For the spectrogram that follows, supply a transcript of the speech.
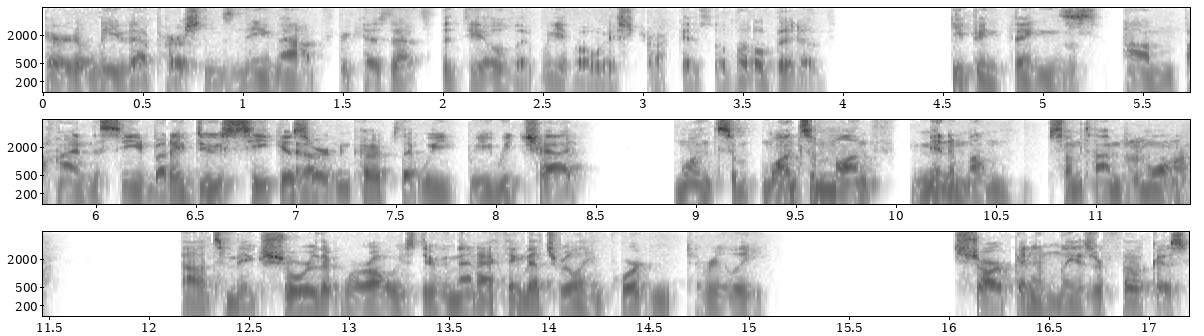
care to leave that person's name out because that's the deal that we have always struck as a little bit of keeping things um, behind the scene. But I do seek a yeah. certain coach that we we, we chat once a, once a month minimum, sometimes mm-hmm. more, uh, to make sure that we're always doing that. And I think that's really important to really sharpen and laser focus.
